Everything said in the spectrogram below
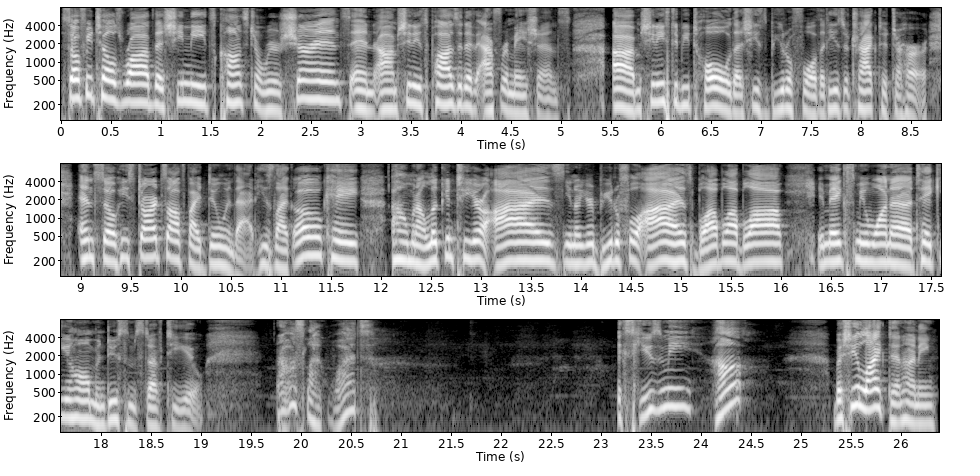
Sophie tells Rob that she needs constant reassurance and um, she needs positive affirmations. Um, she needs to be told that she's beautiful, that he's attracted to her. And so he starts off by doing that. He's like, oh, okay, um, when I look into your eyes, you know, your beautiful eyes, blah, blah, blah, it makes me want to take you home and do some stuff to you. And I was like, what? Excuse me? Huh? But she liked it, honey.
